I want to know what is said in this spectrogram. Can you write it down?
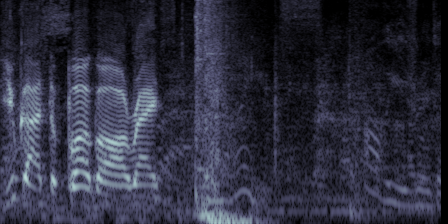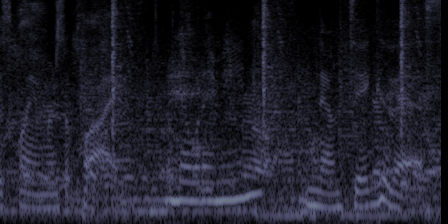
You got the bug all right. All the usual disclaimers apply. Know what I mean? Now dig this.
